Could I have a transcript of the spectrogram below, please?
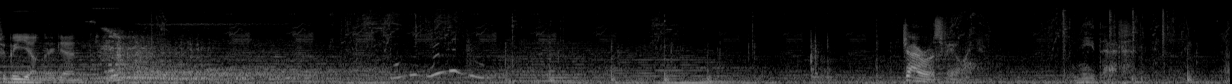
To be young again. Gyro's failing. We need that. Uh,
